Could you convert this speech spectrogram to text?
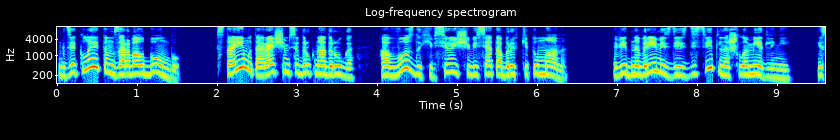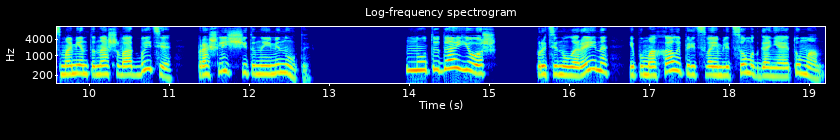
где Клейтон взорвал бомбу. Стоим и таращимся друг на друга, а в воздухе все еще висят обрывки тумана. Видно, время здесь действительно шло медленней, и с момента нашего отбытия прошли считанные минуты. «Ну ты даешь!» — протянула Рейна и помахала перед своим лицом, отгоняя туман.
